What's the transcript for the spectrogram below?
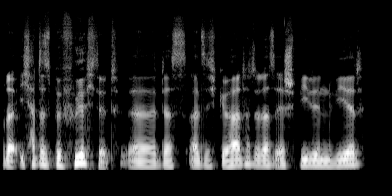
oder ich hatte es befürchtet, äh, dass, als ich gehört hatte, dass er spielen wird,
